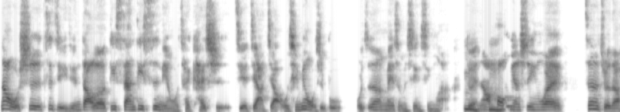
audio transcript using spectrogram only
那我是自己已经到了第三、第四年，我才开始接家教。我前面我是不，我真的没什么信心啦。对，然后后面是因为真的觉得，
